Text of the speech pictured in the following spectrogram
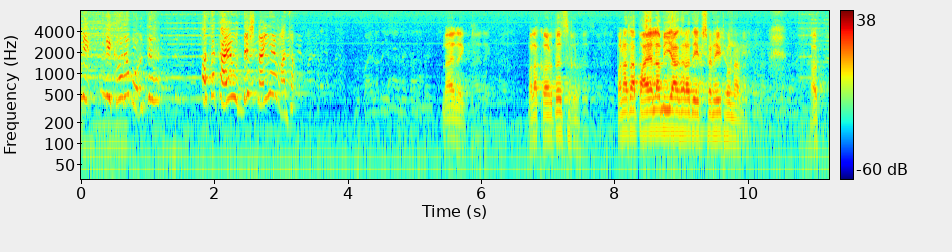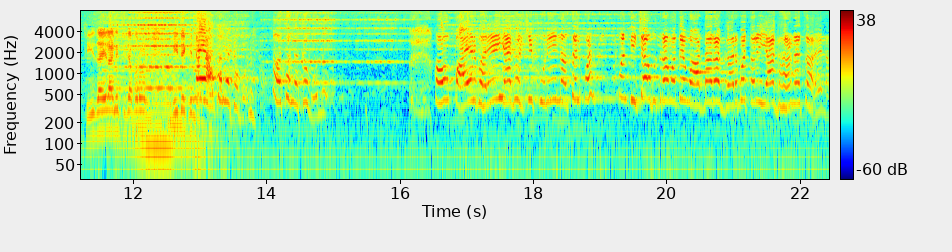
मी मी खरं बोलते. असा काही उद्देश नाहीये माझा. नाही नाही. मला कळतंय सगळं. पण आता पायाला मी या घरात एक क्षणही ठेवणार नाही. अहो, ती जाईल आणि तिच्या बरोबर मी देखील नाही असं नका बोलू. असं नका बोलू. अहो पायल भरे या घरची कुणी नसेल पण पण तिच्या उदरामध्ये वाढणारा गर्भ तरी या घराण्याचा आहे ना.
